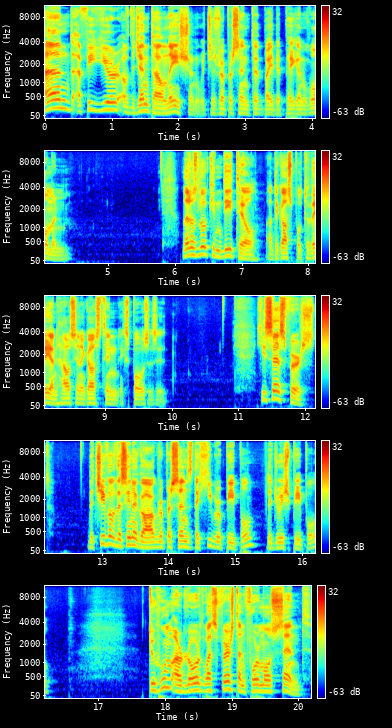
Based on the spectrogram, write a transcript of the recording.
and a figure of the Gentile nation, which is represented by the pagan woman. Let us look in detail at the Gospel today and how St. Augustine exposes it. He says first, the chief of the synagogue represents the Hebrew people, the Jewish people, to whom our Lord was first and foremost sent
